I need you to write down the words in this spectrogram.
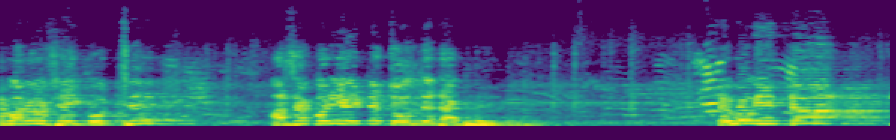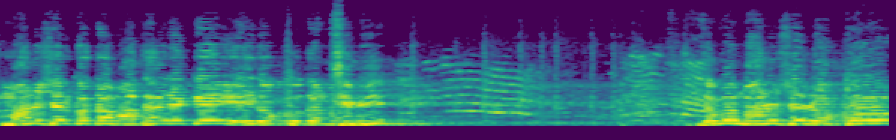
এবারেও সেই করছে। আশা করি এইটা চলতে থাকবে। এবং একটা মানুষের কথা মাথায় রেখে এই রক্তদান শিবির। যেমন মানুষের রক্ত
